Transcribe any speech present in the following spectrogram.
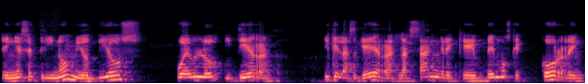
en ese trinomio Dios, pueblo y tierra, y que las guerras, la sangre que vemos que corren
